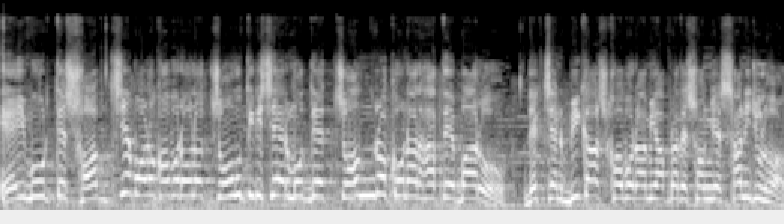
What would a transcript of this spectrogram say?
এই মুহূর্তে সবচেয়ে বড় খবর হলো চৌত্রিশের মধ্যে চন্দ্রকোনার হাতে বারো। দেখছেন বিকাশ খবর, আমি আপনাদের সঙ্গে সানিজুল হক।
